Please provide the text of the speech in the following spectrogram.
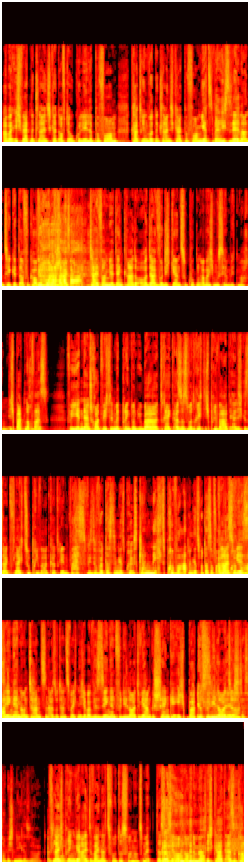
Aber ich werde eine Kleinigkeit auf der Ukulele performen. Katrin wird eine Kleinigkeit performen. Jetzt will ich selber ein Ticket dafür kaufen. Ohne Scheiß. Teil von mir denkt gerade, oh, da würde ich gern zugucken, aber ich muss ja mitmachen. Ich back noch was für jeden, der einen Schrottwichtel mitbringt und überträgt. Also es wird richtig privat. Ehrlich gesagt, vielleicht zu privat, Katrin. Was? Wieso wird das denn jetzt? pri- Es klang nichts privat und jetzt wird das auf einmal Was, wir privat. singen und tanzen, also tanzen vielleicht nicht, aber wir singen für die Leute, wir haben Geschenke, ich backe ich für die Leute. Nicht, das habe ich nie gesagt. Also, Vielleicht bringen wir alte Weihnachtsfotos von uns mit. Das ist ja auch noch eine Möglichkeit. Also komm,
